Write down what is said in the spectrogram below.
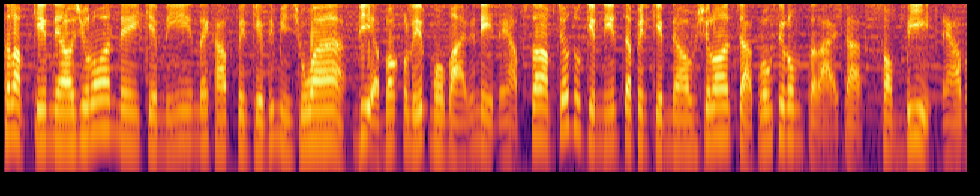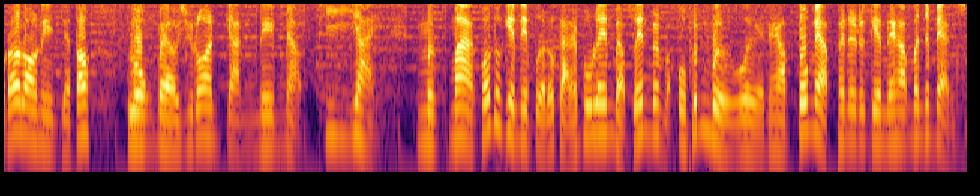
สลับเกมแนวเอาชีวิตรอดในเกมนี้นะครับเป็นเกมที่มีชื่อว่า The Apocalypse Mobile นั่นเองนะครับสำหรับเจ้าตัวเกมนี้จะเป็นเกมแนวเอาชีวิตรอดจากโลกที่ล่มสลายจากซอมบี้นะครับแล้วเราเนี่ยจะต้อง ลงแบลชีวิตรอดกันในแมปที่ใหญ่มึกมาก เพราะตัวเกมเนี่ยเปิดโอกาสให้ผู้เล่นแบบเล่นเป็นแบบโอเพนเวิร์เลยนะครับ ตัวแมปภายในตัวเกมนะครับ มันจะแบ่งโซ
